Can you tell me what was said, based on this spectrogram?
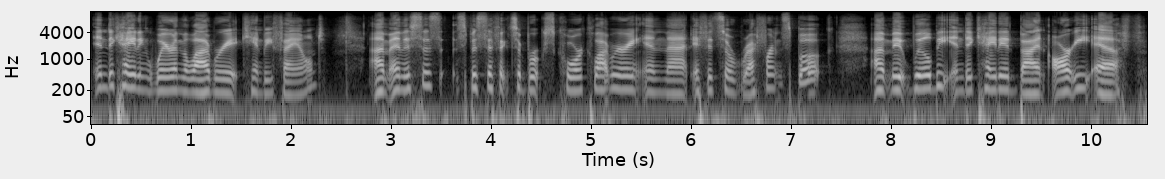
indicating where in the library it can be found. Um, and this is specific to Brooks Cork Library in that if it's a reference book, um, it will be indicated by an REF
